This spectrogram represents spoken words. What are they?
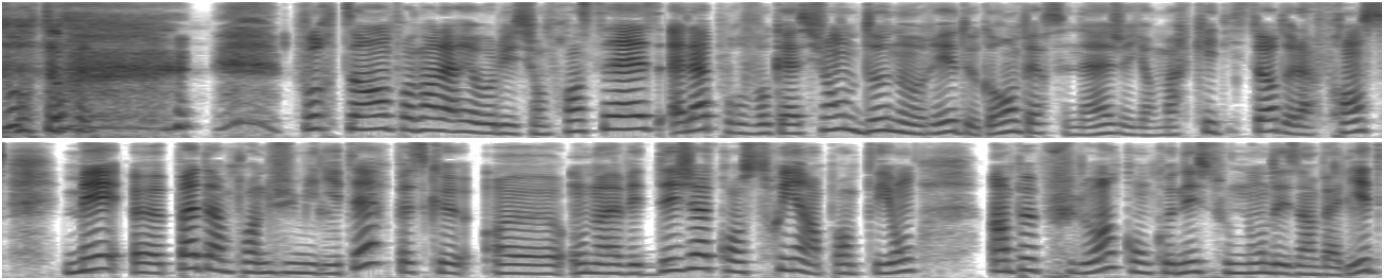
pourtant, pendant la Révolution française, elle a pour vocation d'honorer de grands personnages ayant marqué l'histoire de la France, mais euh, pas d'un point de vue militaire, parce que euh, on avait déjà construit un panthéon un peu plus loin, qu'on connaît sous le nom des Invalides,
